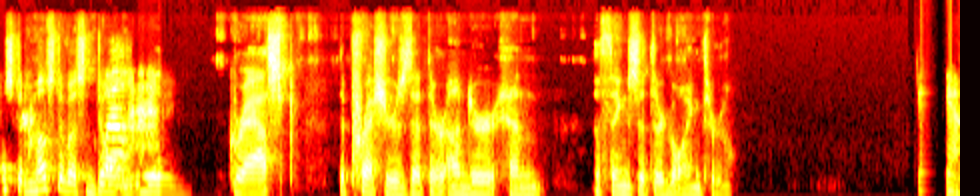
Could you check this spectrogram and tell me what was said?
Most of, most of us don't well, really grasp the pressures that they're under and the things that they're going through. Yeah,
